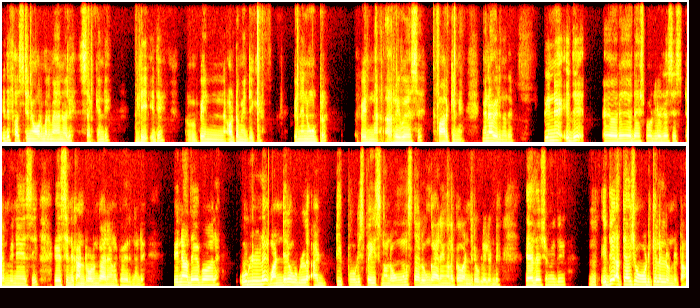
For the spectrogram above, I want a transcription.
ഇത്. First normal manual second D ഇത് പിന്നെ ഓട്ടോമാറ്റിക് പിന്നെ ന്യൂട്രൽ പിന്നെ റിവേഴ്സ് പാർക്കിങ് ഇങ്ങനെയാണ് വരുന്നത്. പിന്നെ ഇത് ഒരു ഡാഷ്ബോർഡിലൊരു സിസ്റ്റം പിന്നെ എ സി എ സിന്റെ കൺട്രോളും കാര്യങ്ങളൊക്കെ വരുന്നുണ്ട്. പിന്നെ അതേപോലെ ഉള്ള് വണ്ടിയുടെ ഉള്ള് അടിപൊളി സ്പേസ് നല്ലോണം സ്ഥലവും കാര്യങ്ങളൊക്കെ വണ്ടിയുടെ ഉള്ളിലുണ്ട്. ഏകദേശം ഇത് ഇത് അത്യാവശ്യം ഓടിക്കലെല്ലാം ഉണ്ട് കേട്ടോ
